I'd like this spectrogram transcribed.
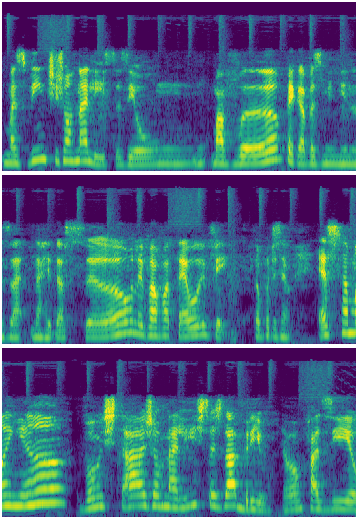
umas 20 jornalistas. Eu, um- uma van, pegava as meninas na, na redação, levava até o evento. Então, por exemplo, essa manhã vão estar as jornalistas da Abril. Então, fazia,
